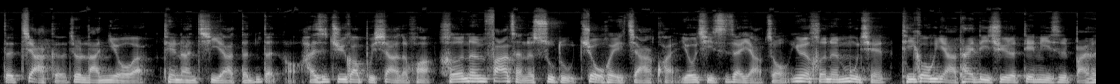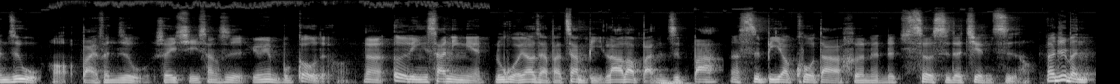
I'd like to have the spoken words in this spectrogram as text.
的价格，就燃油啊、天然气啊等等哦，还是居高不下的话，核能发展的速度就会加快，尤其是在亚洲，因为核能目前提供亚太地区的电力是百分之五哦，百分之五，所以实际上是远远不够的哦。那二零三零年如果要再把占比拉到百分之八。那势必要扩大核能的设施的建制哦。那日本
